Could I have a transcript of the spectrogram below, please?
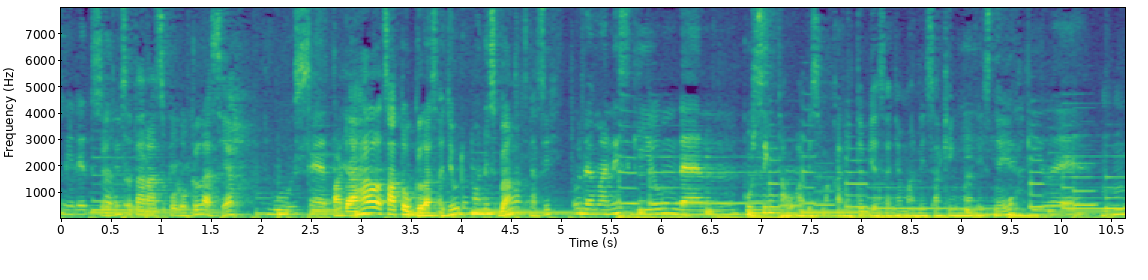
ml satu setara 10 gelas ya. buset Padahal satu gelas aja udah manis banget gak sih? udah manis gium dan Pusing tahu habis makan itu biasanya manis saking manisnya ya. gila ya Mm-mm.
